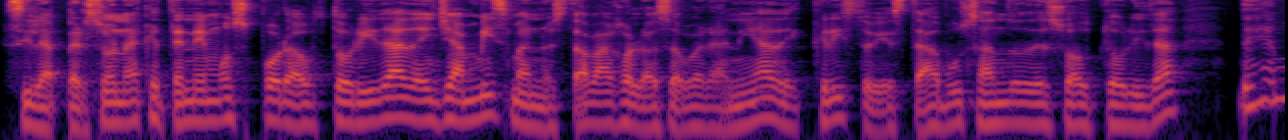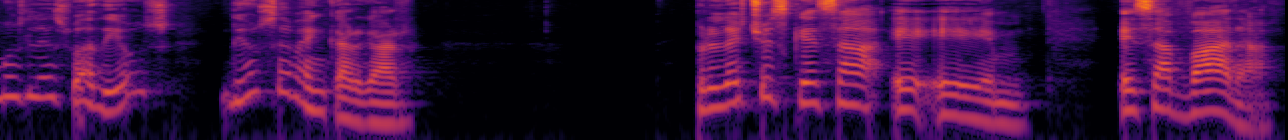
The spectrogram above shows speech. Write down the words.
Si la persona que tenemos por autoridad ella misma no está bajo la soberanía de Cristo y está abusando de su autoridad, dejémosle eso a Dios. Dios se va a encargar. Pero el hecho es que esa, eh, eh, esa vara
